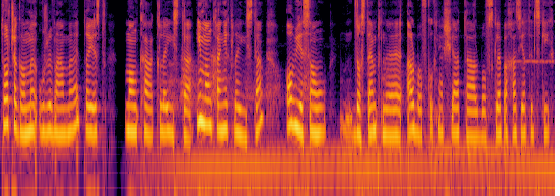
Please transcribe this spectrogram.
to, czego my używamy, to jest mąka kleista i mąka niekleista. Obie są dostępne albo w kuchniach świata, albo w sklepach azjatyckich,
